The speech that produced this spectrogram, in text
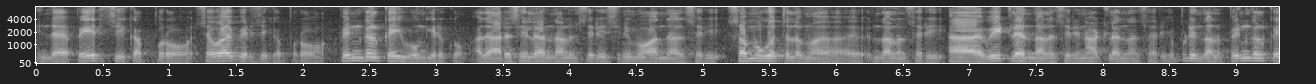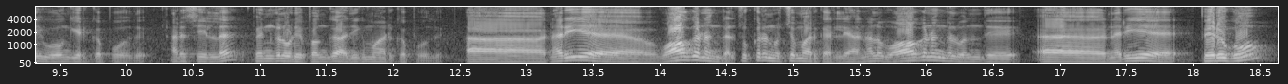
இந்த பயிற்சிக்கு அப்புறம் செவ்வாய் பயிற்சிக்கு அப்புறம் பெண்கள் கை ஓங்கி இருக்கும். அது அரசியலாக இருந்தாலும் சரி சினிமாவாக இருந்தாலும் சரி சமூகத்தில் இருந்தாலும் சரி வீட்டில் இருந்தாலும் சரி நாட்டில் இருந்தாலும் சரி எப்படி இருந்தாலும் பெண்கள் கை ஓங்கி இருக்க போகுது. அரசியலில் பெண்களுடைய பங்கு அதிகமாக இருக்க போகுது. நிறைய வாகனங்கள் சுக்கரன் உச்சமாக இருக்கார் இல்லையா? அதனால் வாகனங்கள் வந்து நிறைய பெருகும்.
